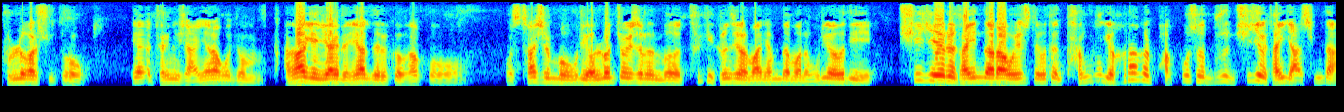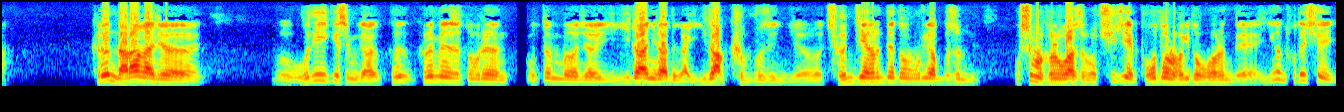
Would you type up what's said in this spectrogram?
굴러갈 수 있도록 해야 되는 것이 아니라고 좀 강하게 이야기를 해야 될 것 같고, 뭐 사실 뭐 우리 언론 쪽에서는 뭐 특히 그런 생각을 많이 합니다만 우리가 어디 취재를 다닌다라고 했을 때 어떤 당국의 허락을 받고서 무슨 취재를 다니지 않습니다. 그런 나라가 저, 뭐 어디에 있겠습니까? 그, 그러면서 또 우리는 어떤 뭐 저 이란이라든가 이라크 무슨 저 전쟁하는데도 우리가 무슨 목숨을 걸고 가서 뭐 취재 보도를 하기도 하는데 이건 도대체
